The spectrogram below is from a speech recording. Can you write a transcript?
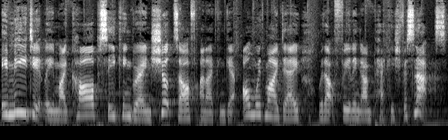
Immediately, my carb seeking brain shuts off and I can get on with my day without feeling I'm peckish for snacks.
